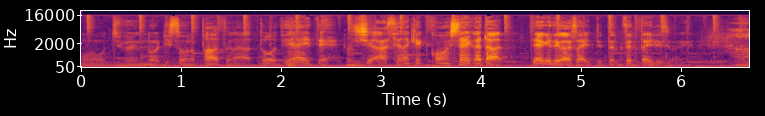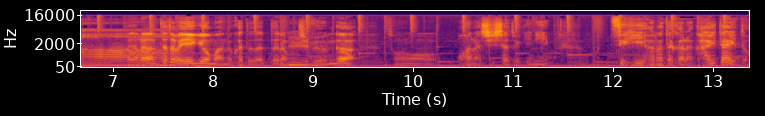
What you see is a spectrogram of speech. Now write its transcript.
もう自分の理想のパートナーと出会えて、うん。幸せな結婚をしたい方手挙げてくださいって言ったら絶対ですよね。だから例えば営業マンの方だったらもううん自分がそのお話しした時に、ぜひあなたから買いたいと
